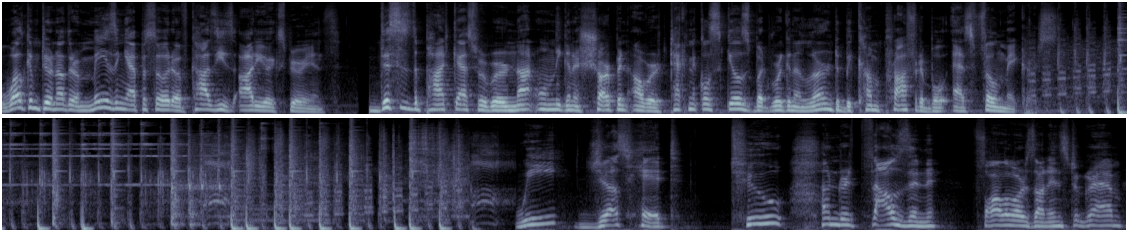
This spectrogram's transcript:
Welcome to another amazing episode of Kazi's audio experience. This is the podcast where we're not only going to sharpen our technical skills, but we're going to learn to become profitable as filmmakers. We just hit 200,000 followers on Instagram.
